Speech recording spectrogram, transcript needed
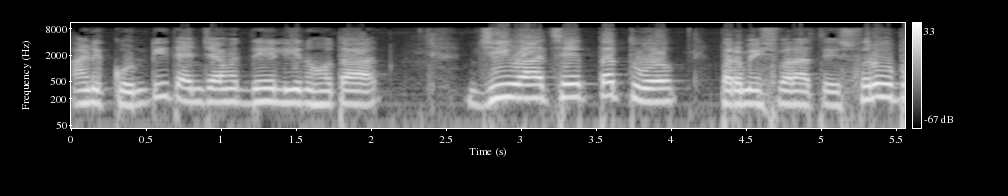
आणि कोणती त्यांच्यामध्ये लीन होतात? जीवाचे तत्व परमेश्वराचे स्वरूप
